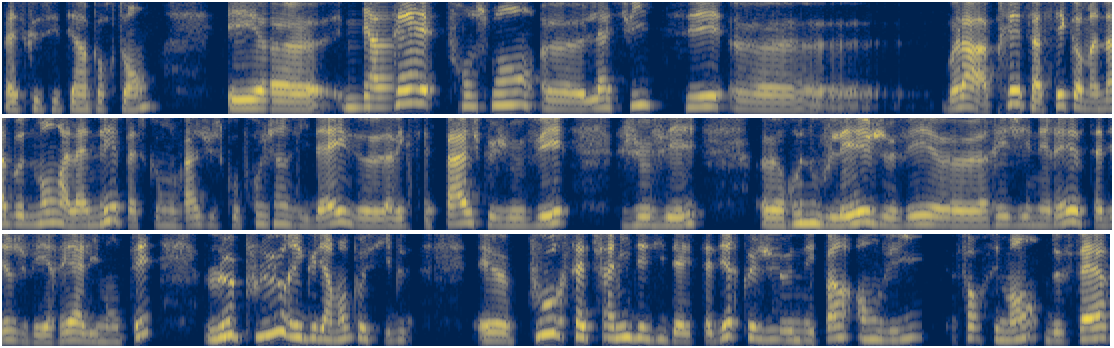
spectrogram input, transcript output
parce que c'était important. Et, mais après, franchement, la suite, c'est voilà, après, ça fait comme un abonnement à l'année parce qu'on va jusqu'aux prochains e-days euh, avec cette page que je vais, je vais euh, renouveler, je vais euh, régénérer, c'est-à-dire je vais réalimenter le plus régulièrement possible pour cette famille des e-days. C'est-à-dire que je n'ai pas envie forcément de faire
